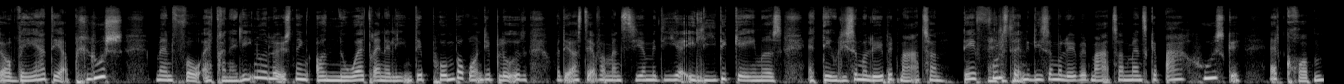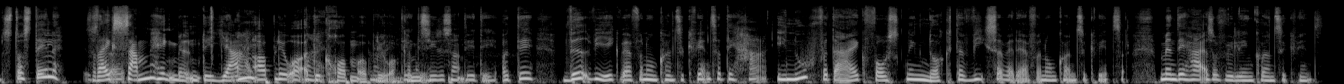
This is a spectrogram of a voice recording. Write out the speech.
at være der. Plus, man får adrenalinudløsning og noradrenalin. Det det pumper rundt i blodet, og det er også derfor, man siger med de her elite gamers, at det er jo ligesom at løbe et maraton. Det er fuldstændig er det ligesom at løbe et maraton. Man skal bare huske, at kroppen står stille. Så der er ikke sammenhæng mellem det, hjernen nej, oplever, og nej, det, kroppen oplever. Nej, det kan man det, sige det sådan? Det er det. Og det ved vi ikke, hvad for nogle konsekvenser det har endnu, for der er ikke forskning nok, der viser, hvad det er for nogle konsekvenser. Men det har selvfølgelig en konsekvens.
